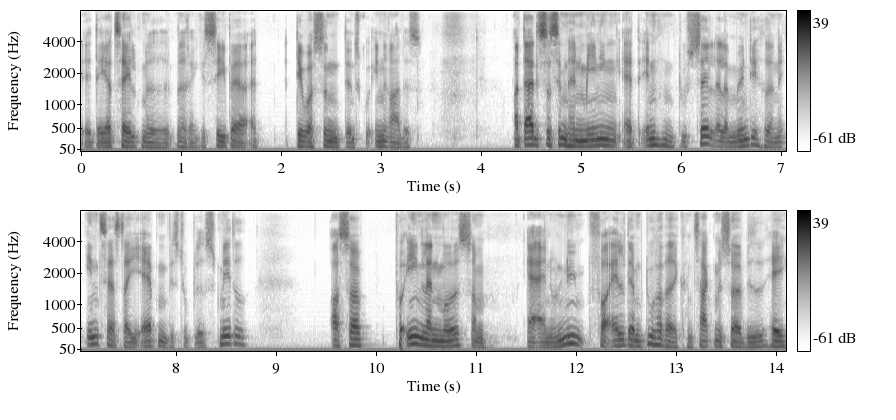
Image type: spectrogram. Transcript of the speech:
Øh, da jeg talte med, med Rikke Seberg, at det var sådan, den skulle indrettes. Og der er det så simpelthen meningen, at enten du selv eller myndighederne indtaster i appen, hvis du er blevet smittet, og så på en eller anden måde, som er anonym for alle dem, du har været i kontakt med, så at vide, hey,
